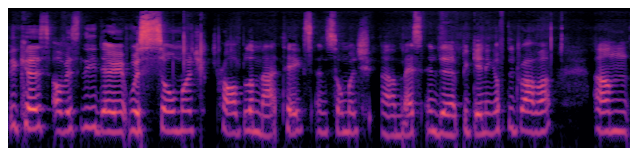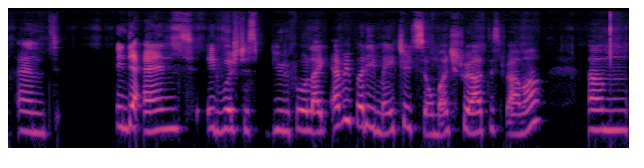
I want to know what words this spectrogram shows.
because obviously there was so much problematics and so much uh, mess in the beginning of the drama. Um, and in the end it was just beautiful. Like everybody matured so much throughout this drama. Um,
